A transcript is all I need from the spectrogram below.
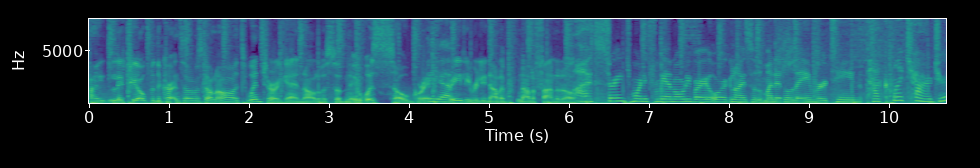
I literally opened the curtains and I was going, oh, it's winter again all of a sudden. It was so great. Yeah. Really, really not a, not a fan at all. Ah, it's a strange morning for me. I'm already very organised with my little lame routine. Pack my charger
